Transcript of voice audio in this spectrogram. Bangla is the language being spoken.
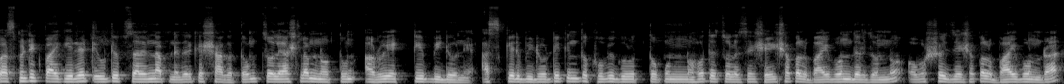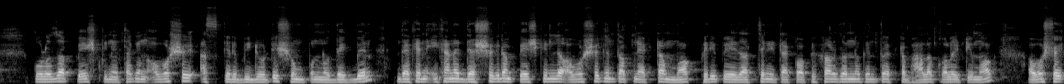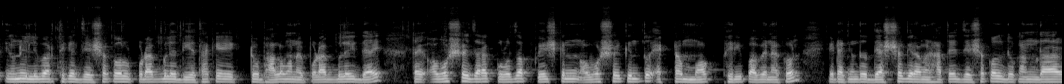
কসমেটিক পাইকারি রেট ইউটিউব চ্যানেলে আপনাদেরকে স্বাগতম। চলে আসলাম নতুন আরও একটি ভিডিও নিয়ে। আজকের ভিডিওটি কিন্তু খুবই গুরুত্বপূর্ণ হতে চলেছে সেই সকল ভাই বোনদের জন্য। অবশ্যই যে সকল ভাই বোনরা কোলোজা পেস্ট কিনে থাকেন, অবশ্যই আজকের ভিডিওটি সম্পূর্ণ দেখবেন। দেখেন, এখানে দেড়শো গ্রাম পেস্ট কিনলে অবশ্যই কিন্তু আপনি একটা মগ ফ্রি পেয়ে যাচ্ছেন। এটা কফি খাওয়ার জন্য কিন্তু একটা ভালো কোয়ালিটি মগ অবশ্যই ইউনিলিভার থেকে যে সকল প্রোডাক্টগুলো দিয়ে থাকে, একটু ভালো মানের প্রোডাক্টগুলোই দেয়। তাই অবশ্যই যারা ক্লোজআপ পেস্ট কেনেন, অবশ্যই কিন্তু একটা মগ ফ্রি পাবেন এখন। এটা কিন্তু দেড়শো গ্রামের হাতে যে সকল দোকানদার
